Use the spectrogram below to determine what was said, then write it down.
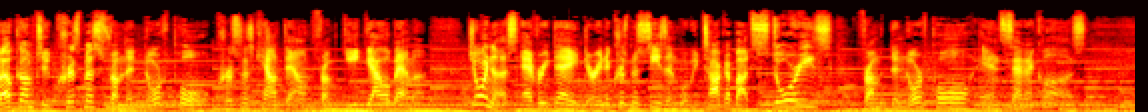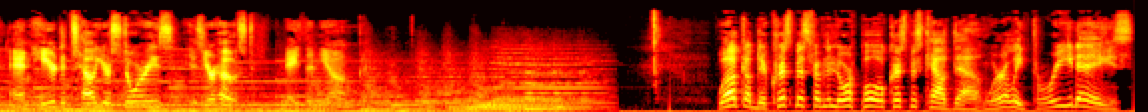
Welcome to Christmas from the North Pole Christmas Countdown from Geek, Alabama. Join us every day during the Christmas season where we talk about stories from the North Pole and Santa Claus. And here to tell your stories is your host, Nathan Young. Welcome to Christmas from the North Pole Christmas Countdown. We're only three days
